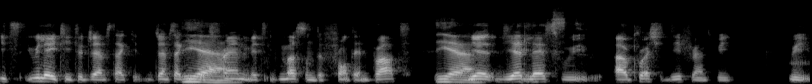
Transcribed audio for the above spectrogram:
It's related to Jamstack. Jamstack is yeah. a friend. it must on the front end part. Yeah. Yeah, the headless, we our approach is different. We we.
